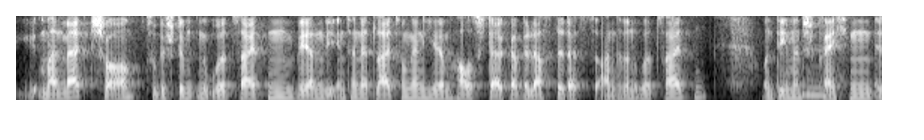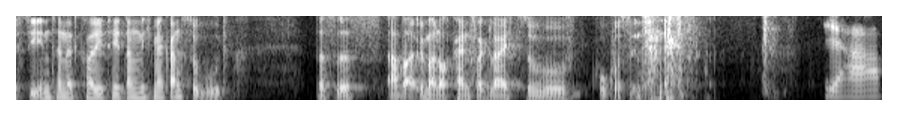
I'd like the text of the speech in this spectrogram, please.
man merkt schon, zu bestimmten Uhrzeiten werden die Internetleitungen hier im Haus stärker belastet als zu anderen Uhrzeiten. Und dementsprechend mhm. ist die Internetqualität dann nicht mehr ganz so gut. Das ist aber immer noch kein Vergleich zu Kokos Internet. Ja,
